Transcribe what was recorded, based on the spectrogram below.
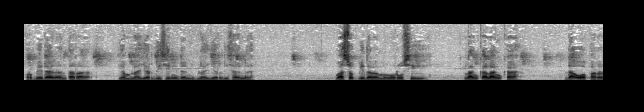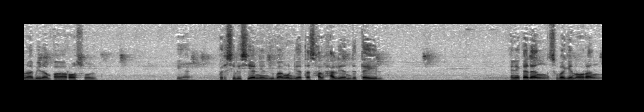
Perbedaan antara yang belajar di sini dan belajar di sana. Masuk di dalam mengurusi langkah-langkah dakwah para nabi dan para rasul. Ya perselisihan yang dibangun di atas hal-hal yang detail. Ini kadang sebagian orang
